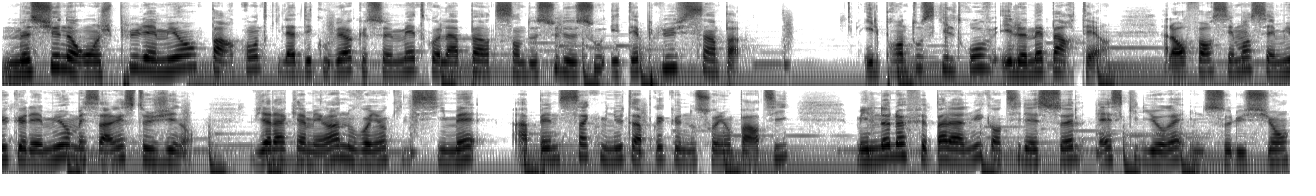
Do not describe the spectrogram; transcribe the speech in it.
Monsieur ne ronge plus les murs, par contre, il a découvert que se mettre la part sans dessus-dessous était plus sympa. Il prend tout ce qu'il trouve et le met par terre. Alors forcément, c'est mieux que les murs, mais ça reste gênant. Via la caméra, nous voyons qu'il s'y met à peine 5 minutes après que nous soyons partis, mais il ne le fait pas la nuit quand il est seul. Est-ce qu'il y aurait une solution?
